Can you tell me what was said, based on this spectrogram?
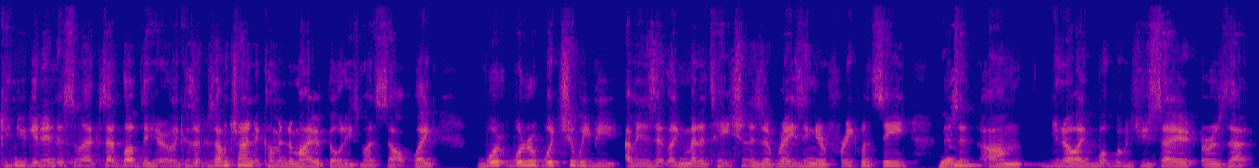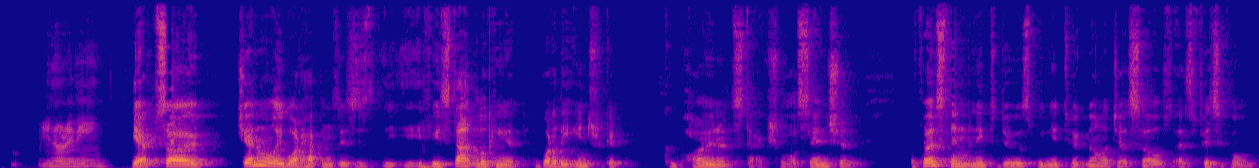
can you get into some of that? Because I'd love to hear. Because because I'm trying to come into my abilities myself. Like, what what are, what should we be? I mean, is it like meditation? Is it raising your frequency? Yeah. Is it um you know like what, what would you say? Or is that you know what I mean? Yeah. So generally, what happens is, is if we start looking at what are the intricate components to actual ascension, the first thing we need to do is we need to acknowledge ourselves as physical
